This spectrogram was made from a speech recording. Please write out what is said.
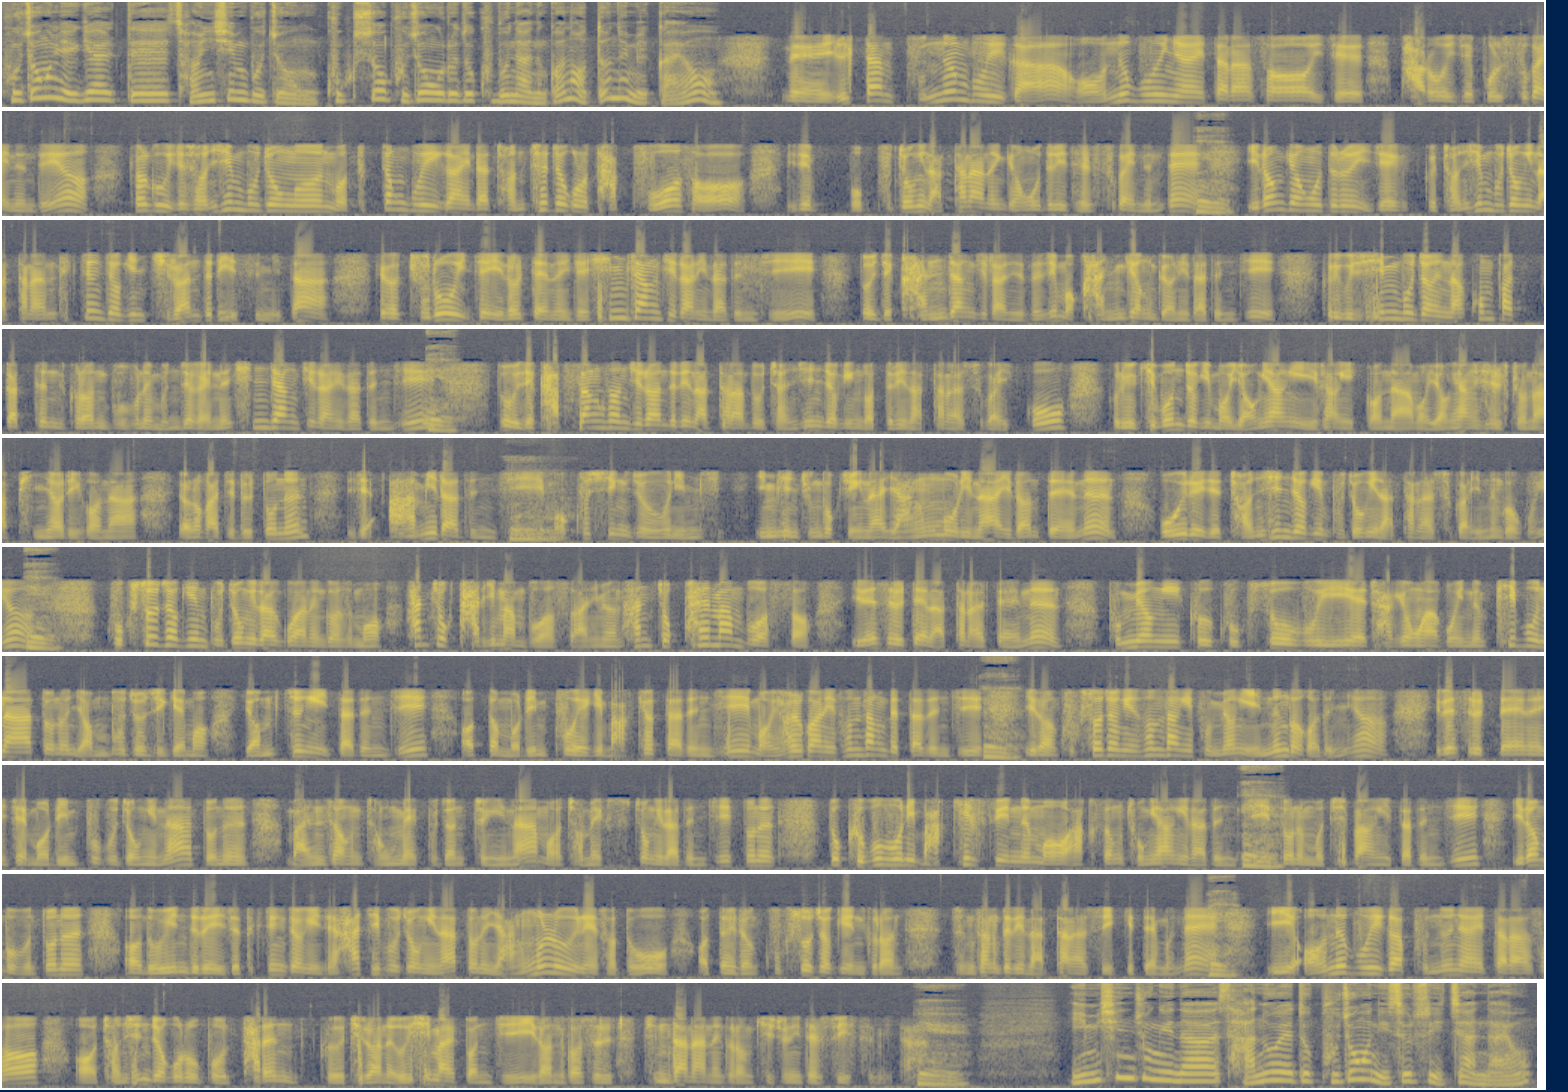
부종을 얘기할 때 전신 부종, 국소 부종으로도 구분하는 건 어떤 의미일까요? 네, 일단 붓는 부위가 어느 부위냐에 따라서 이제 바로 이제 볼 수가 있는데요. 결국 이제 전신 부종은 뭐 특정 부위가 아니라 전체적으로 다 부어서 이제 뭐 부종이 나타나는 경우들이 될 수가 있는데 네. 이런 경우들은 이제 그 전신 부종이 나타나는 특징적인 질환들이 있습니다. 그래서 주로 이제 이럴 때는 이제 심장 질환이라든지 또 이제 간장 질환이라든지 뭐 간경변이라든지 그리고 이제 신부전이나 콤팥 같은 그런 부분에 문제가 있는 신장 질환이라든지 네. 또 이제 갑상선 질환들이 나타나도 전신적인 것들이 나타날 수가 있고 그리고 기본적인 뭐 영양이 이상 있거나 뭐 영양실조나 빈혈이거나 여러 가지들 또는 이제 암이라든지 음. 뭐 쿠싱 증후군 임신, 임신 중독증이나 약물이나 이런 때에는 오히려 이제 전신적인 부종이 나타날 수가 있는 거고요. 네. 국소적인 부종이라고 하는 것은 뭐 한쪽 다리만 부었어 아니면 한쪽 팔만 부었어 이랬을 때 나타날 때에는 분명히 그 국소 부위에 작용하고 있는 피부나 또는 연부 조직에 뭐 염증이 있다든지 어떤 뭐 림프액이 막혔다든지 뭐 혈관이 손상됐다든지 네. 이런 국소적인 손상이 분명히 있는 거거든요. 이랬을 때는 이제 뭐 림프 부종이나 또는 만성 정맥 부전증이나 뭐뭐 점액 수종이라든지 또는 또 그 부분이 막힐 수 있는 뭐 악성 종양이라든지 예. 또는 뭐 지방이 있다든지 이런 부분 또는 어 노인들의 이제 특징적인 이제 하지 부종이나 또는 약물로 인해서도 어떤 이런 국소적인 그런 증상들이 나타날 수 있기 때문에 예. 이 어느 부위가 붓느냐에 따라서 어 전신적으로 뭐 다른 그 질환을 의심할 건지 이런 것을 진단하는 그런 기준이 될 수 있습니다. 예. 임신 중이나 산후에도 부종은 있을 수 있지 않나요?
